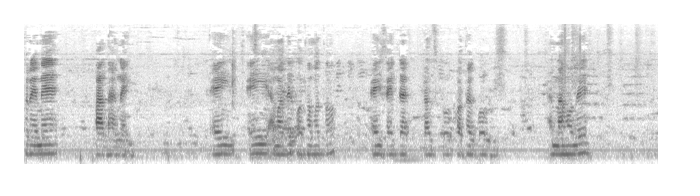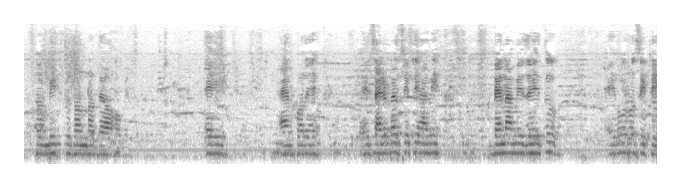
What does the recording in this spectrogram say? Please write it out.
প্রেমে বাধা নেই। এই এই আমাদের কথা মতো এই সাইডটা কাজ কথা বলবি। আর না হলে তোর মৃত্যুদণ্ড দেওয়া হবে। এই এরপরে এই চারটা চিঠি আমি বেনামি যেহেতু এই উরু চিঠি,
